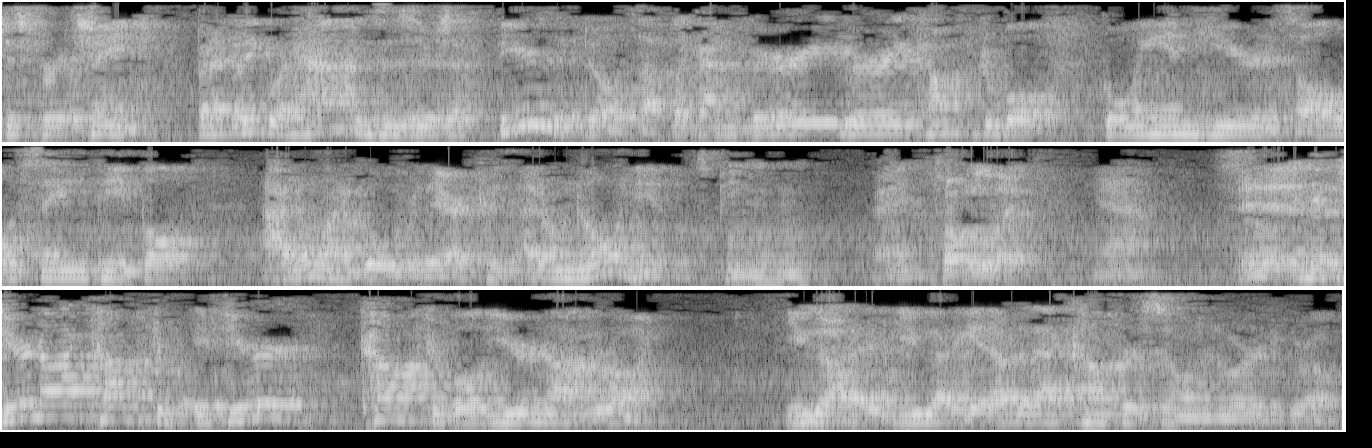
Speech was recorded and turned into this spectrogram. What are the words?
just for a change. But I think what happens is there's a fear that builds up. Like, I'm very, very comfortable going in here and it's all the same people. I don't want to go over there because I don't know any of those people. Mhm. Right? Totally. Yeah. Is. And if you're not comfortable, if you're comfortable, you're not growing. You No. gotta you gotta get out of that comfort zone in order to grow.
